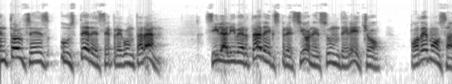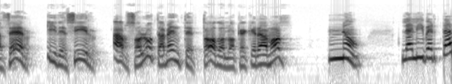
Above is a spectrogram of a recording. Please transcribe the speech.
Entonces, ustedes se preguntarán, si la libertad de expresión es un derecho, ¿podemos hacer y decir absolutamente todo lo que queramos? No, la libertad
